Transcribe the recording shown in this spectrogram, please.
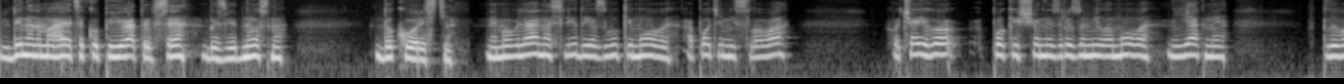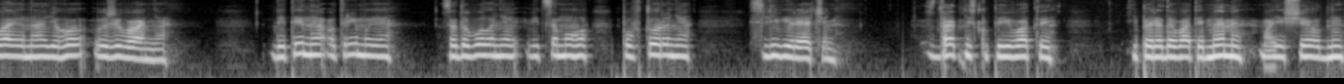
Людина намагається копіювати все безвідносно до користі. Немовля наслідує звуки мови, а потім і слова, хоча його поки що незрозуміла мова ніяк не впливає на його виживання. Дитина отримує задоволення від самого повторення слів і речень. Здатність копіювати і передавати меми має ще одну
